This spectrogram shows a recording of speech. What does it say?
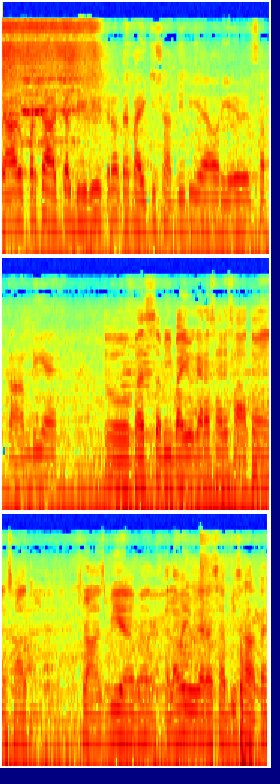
यार ऊपर से आजकल बीवी इतना होता है भाई की शादी भी है और ये सब काम भी है। तो बस अभी भाई वगैरह सारे साथ हैं, साथ फ्राज भी है तला भाई वगैरह सब भी साथ हैं।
